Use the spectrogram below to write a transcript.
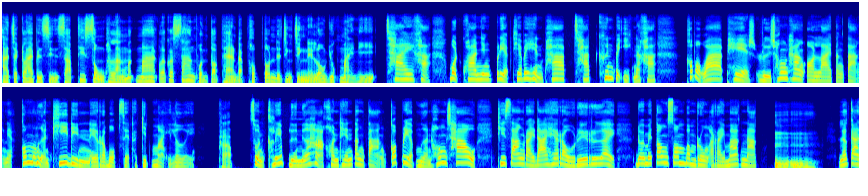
อาจจะกลายเป็นสินทรัพย์ที่ทรงพลังมาก ๆ แล้วก็สร้างผลตอบแทนแบบทบต้นได้จริง ๆ ในโลกยุคใหม่นี้ ใช่ค่ะ บทความยังเปรียบเทียบให้เห็นภาพชัดขึ้นไปอีกนะคะ เขาบอกว่าเพจหรือช่องทางออนไลน์ต่าง ๆ เนี่ยก็เหมือนที่ดินในระบบเศรษฐกิจใหม่เลย ครับส่วนคลิปหรือเนื้อหาคอนเทนต์ต่างๆ ก็เปรียบเหมือนห้องเช่า ที่สร้างรายได้ให้เราเรื่อย ๆ โดยไม่ต้องซ่อมบำรุงอะไรมากนัก อืมอืม แล้วการ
